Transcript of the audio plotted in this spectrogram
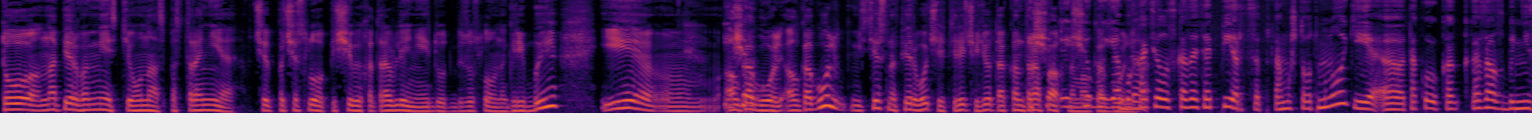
то на первом месте у нас по стране по числу пищевых отравлений идут, безусловно, грибы и э, алкоголь. Алкоголь, естественно, в первую очередь речь идет о контрафактном ещё, ещё алкоголе. Бы я бы да. хотела сказать о перце, потому что вот многие э, такой, как казалось бы, не,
